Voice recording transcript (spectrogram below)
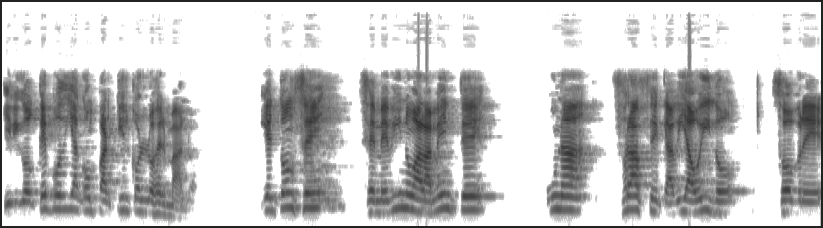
y digo, ¿qué podía compartir con los hermanos? Y entonces se me vino a la mente una frase que había oído sobre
